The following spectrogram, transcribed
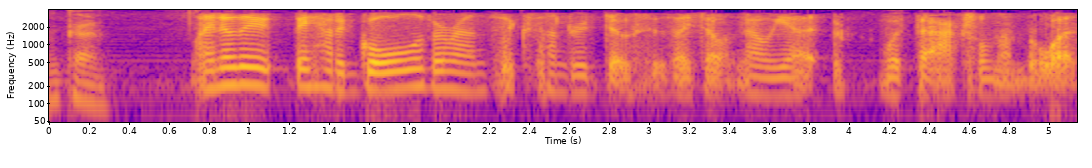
Okay. I know they they had a goal of around 600 doses. I don't know yet what the actual number was.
